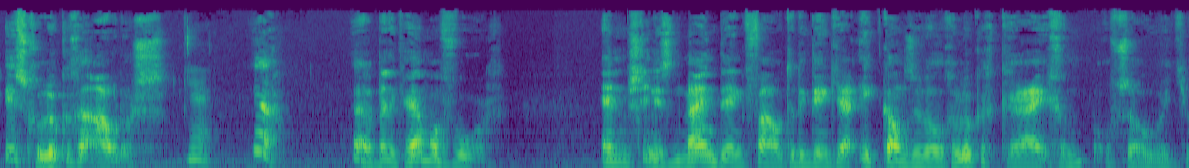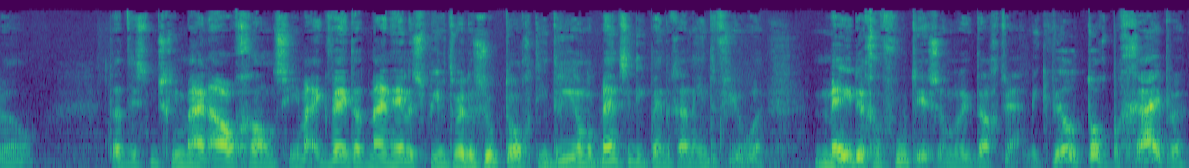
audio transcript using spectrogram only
is gelukkige ouders. Ja. Ja, ja daar ben ik helemaal voor. En misschien is het mijn denkfout dat ik denk, ja, ik kan ze wel gelukkig krijgen. Of zo, weet je wel. Dat is misschien mijn arrogantie. Maar ik weet dat mijn hele spirituele zoektocht, die 300 mensen die ik ben gaan interviewen, mede gevoed is. Omdat ik dacht, ja, ik wil toch begrijpen.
